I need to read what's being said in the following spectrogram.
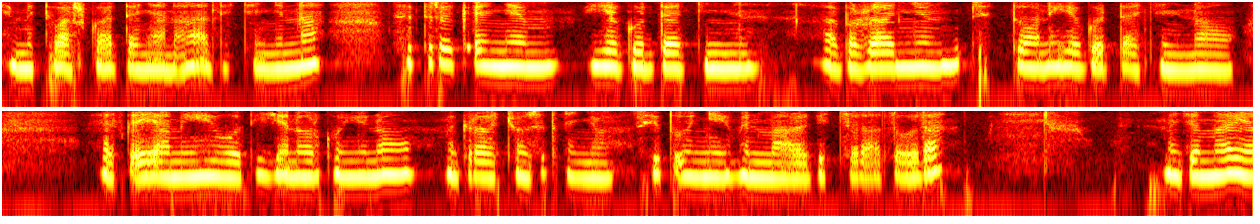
የምትዋሽ ጓደኛ አለችኝ እና ስትርቀኝም እየጎዳችኝ አብራኝም ስትሆን እየጎዳችኝ ነው። አስቀያሚ ህይወት እየኖርኩኝ ነው። ምክራችሁን ስጠኝ ሲጡኝ ምን ማድረግ ይችላለሁ ይላል። መጀመሪያ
